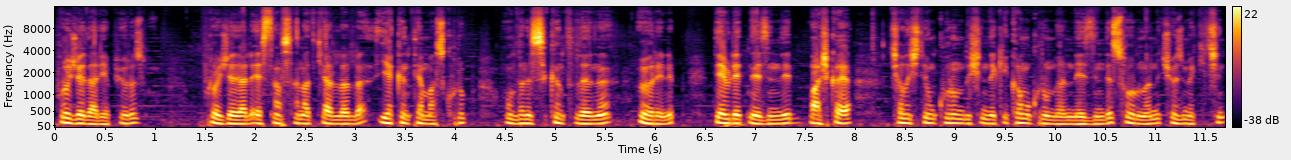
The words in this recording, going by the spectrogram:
Projeler yapıyoruz. Projelerle esnaf sanatkarlarla yakın temas kurup onların sıkıntılarını öğrenip devlet nezdinde başka çalıştığım kurum dışındaki kamu kurumları nezdinde sorunlarını çözmek için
